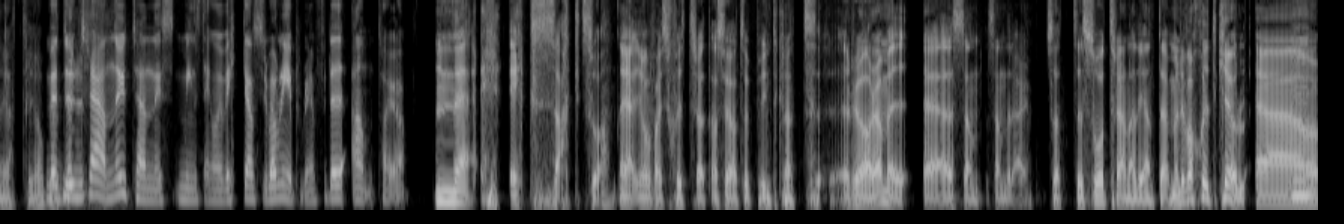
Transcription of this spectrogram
jättejobbigt. Men du tränar ju tennis minst en gång i veckan så det var väl inget problem för dig antar jag. Nej, exakt så. Nej, jag var faktiskt skittrött. Alltså, jag har typ inte kunnat röra mig eh, sen, sen det där. Så att, eh, så tränade jag inte. Men det var skitkul. Eh, Mm.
